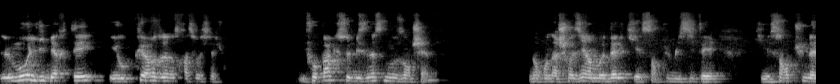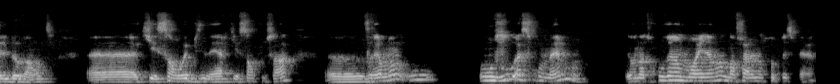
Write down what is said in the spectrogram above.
Le mot liberté est au cœur de notre association. Il ne faut pas que ce business nous enchaîne. Donc, on a choisi un modèle qui est sans publicité, qui est sans tunnel de vente, euh, qui est sans webinaire, qui est sans tout ça. Euh, vraiment où on joue à ce qu'on aime et on a trouvé un moyen d'en faire une entreprise pérenne.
